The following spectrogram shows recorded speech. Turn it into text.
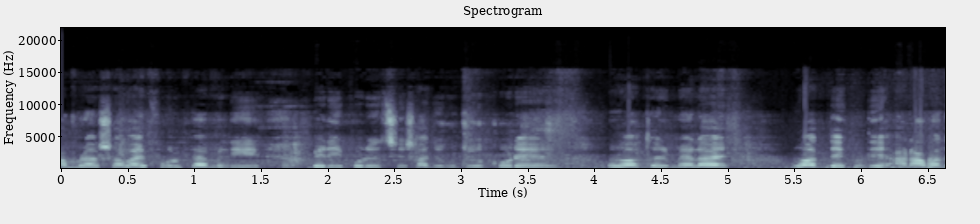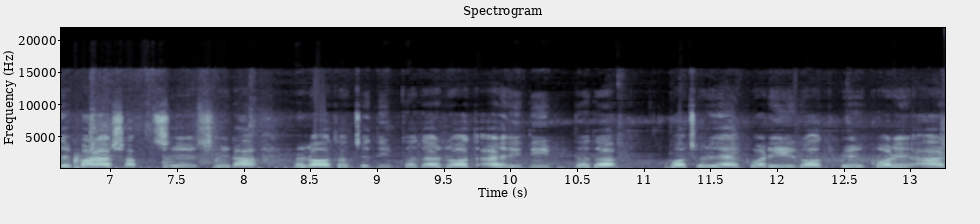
আমরা সবাই ফুল ফ্যামিলি বেরিয়ে পড়েছি সাজুগুজু করে রথের মেলায় রথ দেখতে। আর আমাদের পাড়ার সবচেয়ে সেরা রথ হচ্ছে দীপদাদার রথ। আর এই দীপদাদা বছরে একবারই রথ বের করে। আর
